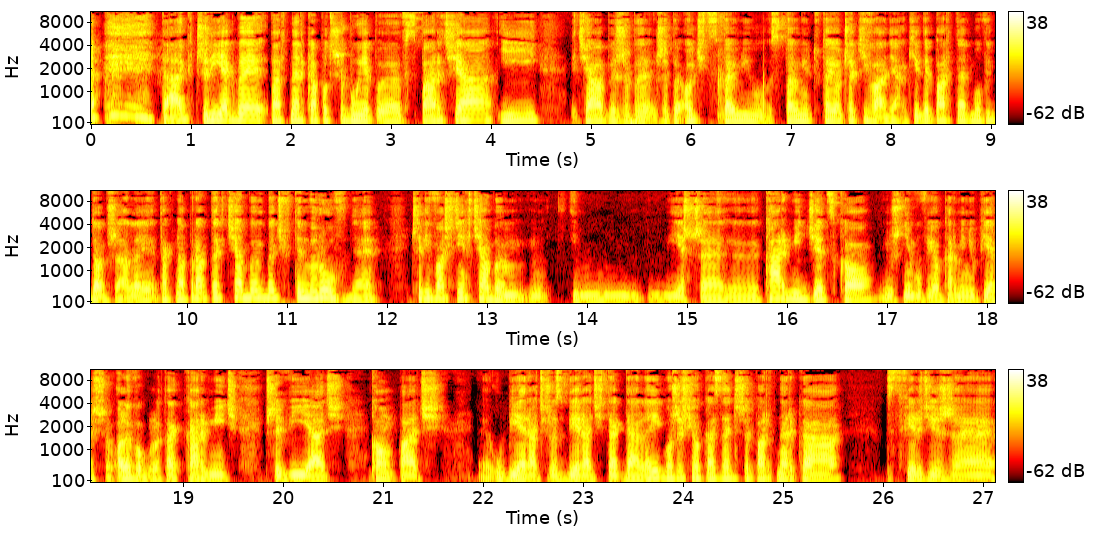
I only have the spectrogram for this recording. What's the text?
tak, czyli jakby partnerka potrzebuje e, wsparcia i chciałaby, żeby, żeby ojciec spełnił, spełnił tutaj oczekiwania. Kiedy partner mówi, dobrze, ale tak naprawdę chciałbym być w tym równy, czyli właśnie chciałbym jeszcze y, karmić dziecko, już nie mówię o karmieniu piersią, ale w ogóle, tak? Karmić, przewijać, kąpać, y, ubierać, rozbierać i tak dalej. Może się okazać, że partnerka stwierdzi, że,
